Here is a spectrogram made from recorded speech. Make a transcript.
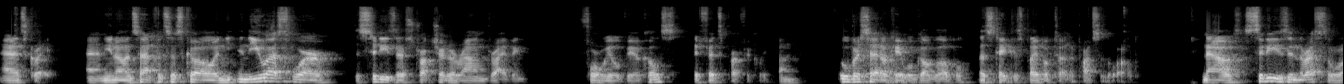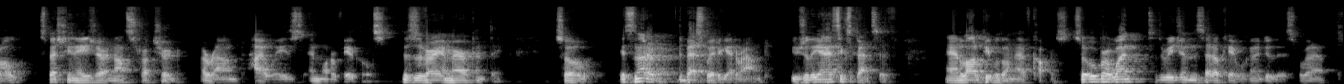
and it's great. And you know, in San Francisco and in the U.S., where the cities are structured around driving four wheel vehicles, it fits perfectly. Um, Uber said, "Okay, we'll go global. Let's take this playbook to other parts of the world." Now, cities in the rest of the world, especially in Asia, are not structured around highways and motor vehicles. This is a very American thing. So it's not a, the best way to get around usually, and it's expensive. And a lot of people don't have cars. So Uber went to the region and said, okay, we're going to do this. We're going to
